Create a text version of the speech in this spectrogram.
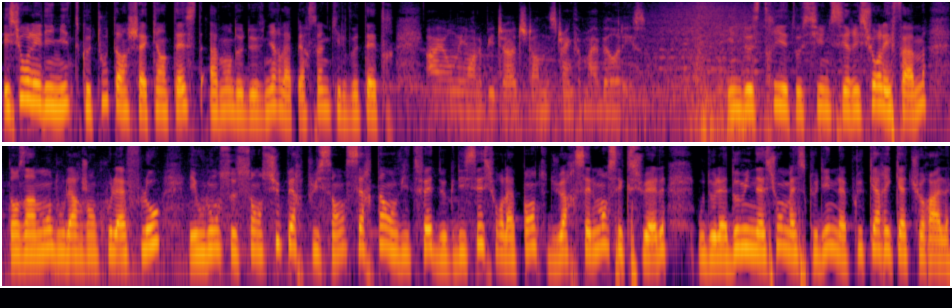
et sur les limites que tout un chacun teste avant de devenir la personne qu'il veut être. Industry est aussi une série sur les femmes. Dans un monde où l'argent coule à flot et où l'on se sent super puissant, certains ont vite fait de glisser sur la du harcèlement sexuel ou de la domination masculine la plus caricaturale.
